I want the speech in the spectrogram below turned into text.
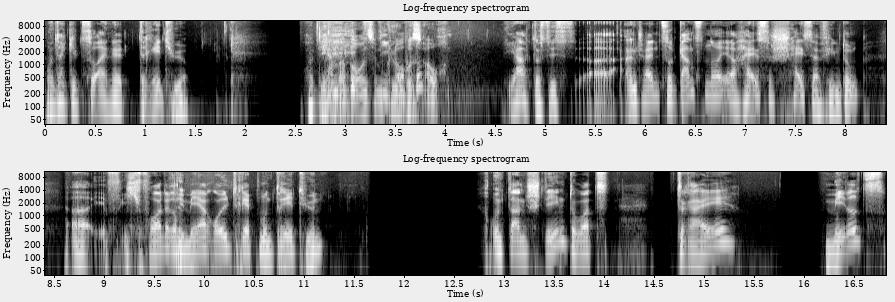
und da gibt es so eine Drehtür. Und die haben wir bei uns im Globus Woche, auch. Ja, das ist äh, anscheinend so ganz neue heiße Scheißerfindung. Äh, ich fordere mehr Rolltreppen und Drehtüren. Und dann stehen dort drei Mädels,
